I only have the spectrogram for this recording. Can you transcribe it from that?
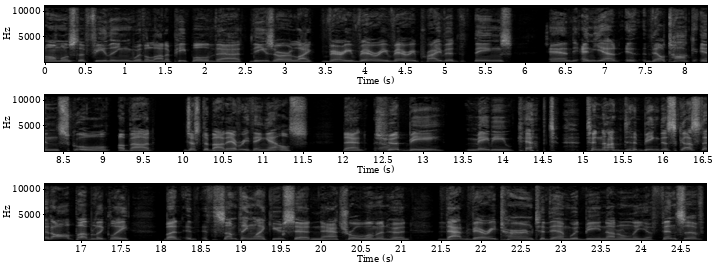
almost a feeling with a lot of people that these are like very very very private things and and yet it, they'll talk in school about just about everything else that Yeah. should be maybe kept to not being discussed at all publicly but something like you said natural womanhood that very term to them would be not only offensive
